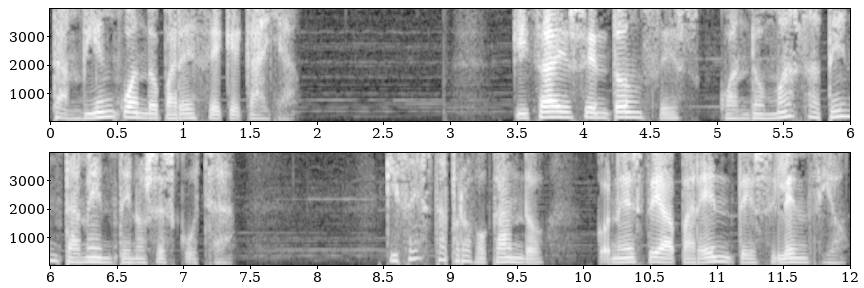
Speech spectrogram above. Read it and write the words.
también cuando parece que calla. Quizá es entonces cuando más atentamente nos escucha. Quizá está provocando, con este aparente silencio,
